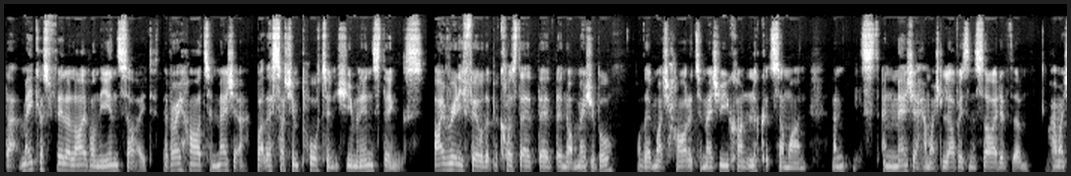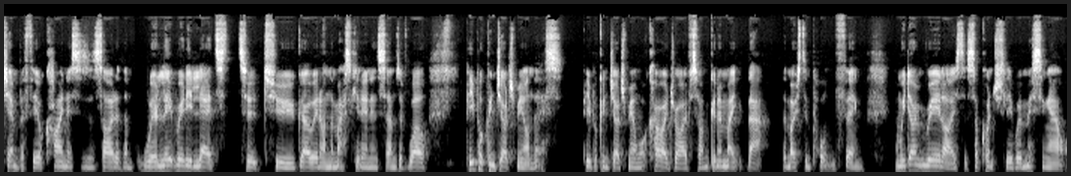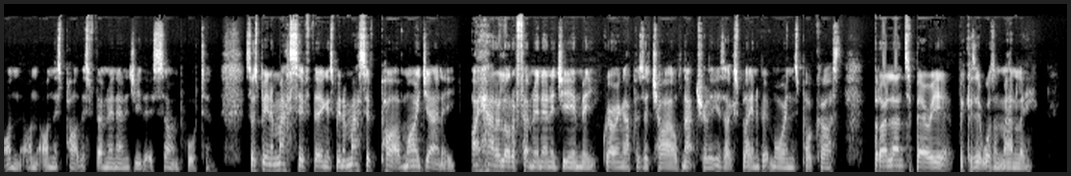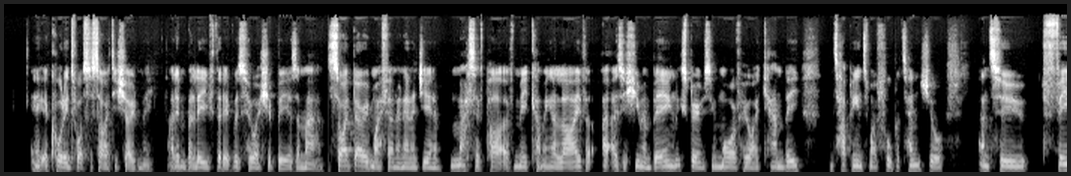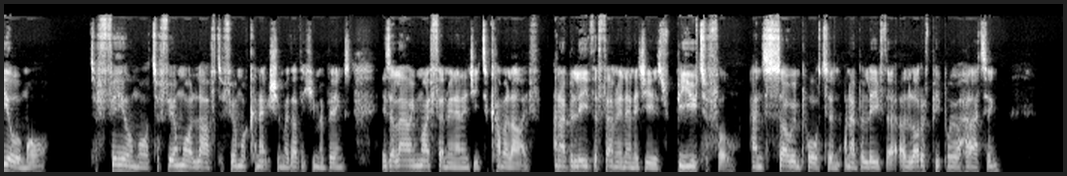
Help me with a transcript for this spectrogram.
that make us feel alive on the inside. They're very hard to measure, but they're such important human instincts. I really feel that because they're, they're, they're not measurable, or they're much harder to measure. You can't look at someone and and measure how much love is inside of them, how much empathy or kindness is inside of them. We're really led to to go in on the masculine in terms of well, people can judge me on this. People can judge me on what car I drive, so I'm going to make that the most important thing. And we don't realize that subconsciously we're missing out on, on, on this part, this feminine energy that is so important. So it's been a massive thing. It's been a massive part of my journey. I had a lot of feminine energy in me growing up as a child, naturally, as I explain a bit more in this podcast. But I learned to bury it because it wasn't manly according to what society showed me. I didn't believe that it was who I should be as a man. So I buried my feminine energy in a massive part of me coming alive as a human being and experiencing more of who I can be and tapping into my full potential and to feel more. To feel more, to feel more love, to feel more connection with other human beings is allowing my feminine energy to come alive And I believe the feminine energy is beautiful and so important. And I believe that a lot of people who are hurting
